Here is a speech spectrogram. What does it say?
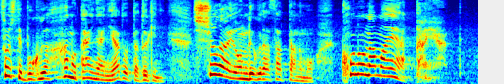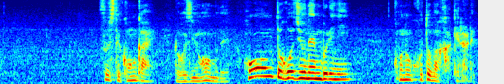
そして僕が母の体内に宿った時に主が呼んでくださったのもこの名前やったんやって。そして今回老人ホームでほんと50年ぶりにこの言葉かけられて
